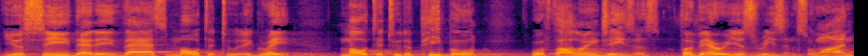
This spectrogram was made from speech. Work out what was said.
you'll see that a vast multitude, a great multitude of people were following Jesus for various reasons. One,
